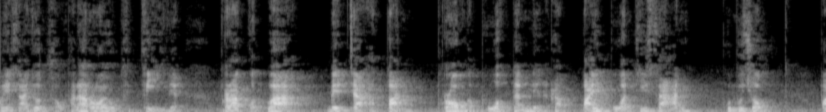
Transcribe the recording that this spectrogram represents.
เมษายน 2564 เนี่ย ปรากฏว่าเบนจาอปัน พร้อมกับพวกนั้นเนี่ยนะครับ ไปป่วนที่ศาลคุณผู้ชม ไป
